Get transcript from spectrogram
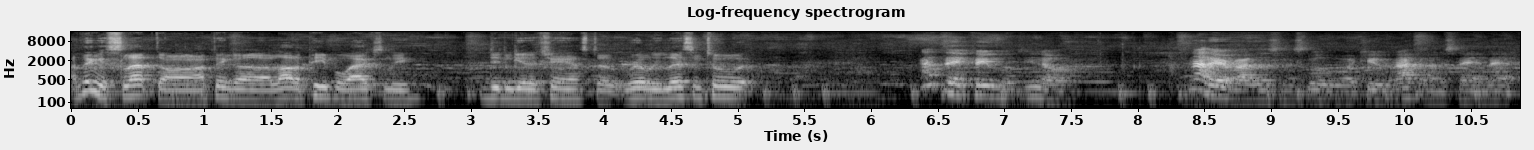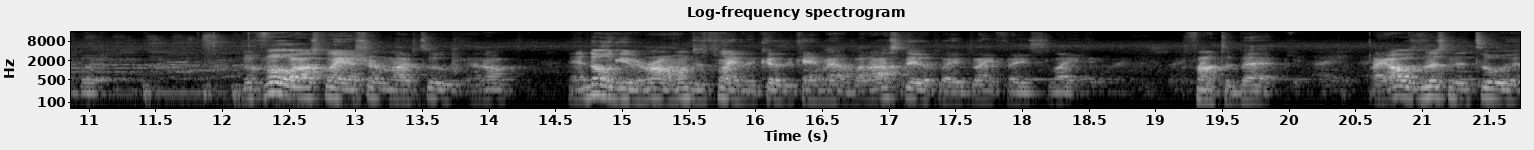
I think it slept on. I think uh, a lot of people actually didn't get a chance to really listen to it. I think people, you know, not everybody listens to Schoolboy Q, and I can understand that. But before I was playing SremmLife too, and I'm And don't get me wrong, I'm just playing it because it came out, but I still play Blank Face like front to back. Like I was listening to it,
